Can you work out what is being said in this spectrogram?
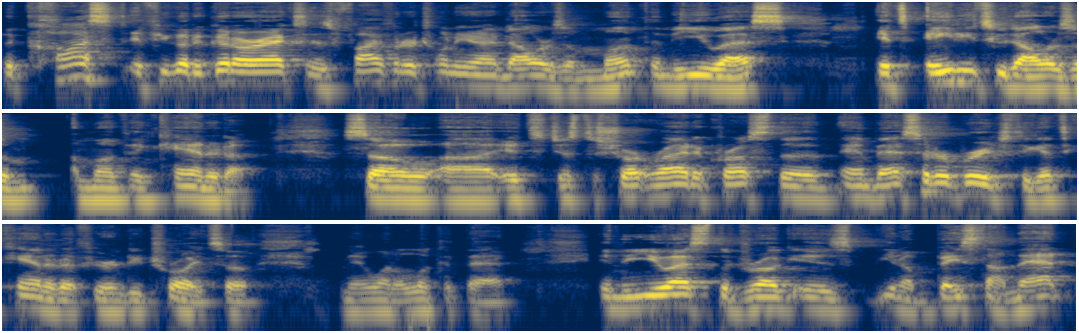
The cost, if you go to GoodRx, is $529 a month in the U.S. It's $82 a, a month in Canada. So uh, it's just a short ride across the Ambassador Bridge to get to Canada if you're in Detroit. So you may want to look at that. In the U.S., the drug is, you know, based on that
